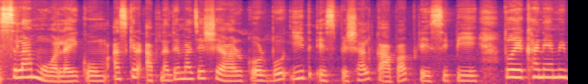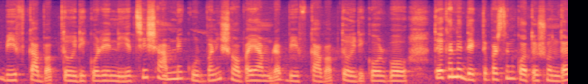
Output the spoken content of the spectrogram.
আসসালামু আলাইকুম। আজকের আপনাদের মাঝে শেয়ার করব ঈদ স্পেশাল কাবাব রেসিপি। তো এখানে আমি বিফ কাবাব তৈরি করে নিয়েছি। সামনে কুরবানি সবাই আমরা বিফ কাবাব তৈরি করব। তো এখানে দেখতে পাচ্ছেন কত সুন্দর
